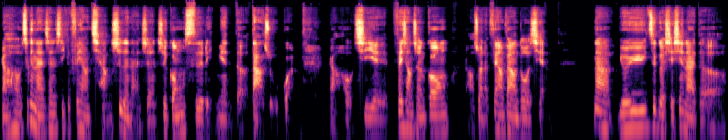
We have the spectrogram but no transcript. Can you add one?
然后这个男生是一个非常强势的男生，是公司里面的大主管，然后企业非常成功，然后赚了非常非常多的钱。那由于这个写信来的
